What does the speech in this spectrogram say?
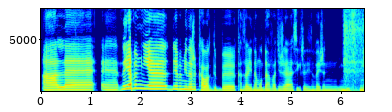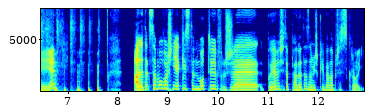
Ale e, no ja bym nie, ja bym nie narzekała, gdyby kazali nam udawać, że Secret Invasion nie istnieje. Ale tak samo właśnie jak jest ten motyw, że pojawia się ta planeta zamieszkiwana przez Skroli.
